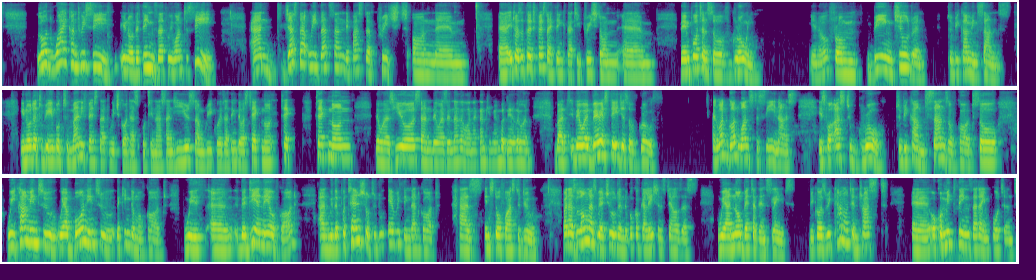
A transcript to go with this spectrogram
Lord, why can't we see, you know, the things that we want to see? And just that week, that Sunday, Pastor preached on um, uh, it was the 31st, I think, that he preached on um, the importance of growing, you know, from being children to becoming sons in order to be able to manifest that which God has put in us. And he used some Greek words. I think there was technon, tech, technon, there was yours and there was another one. I can't remember the other one. But there were various stages of growth. And what God wants to see in us is for us to grow to become sons of God. So we come into, we are born into the kingdom of God with uh, the DNA of God and with the potential to do everything that God has in store for us to do. But as long as we are children, the book of Galatians tells us we are no better than slaves because we cannot entrust uh, or commit things that are important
